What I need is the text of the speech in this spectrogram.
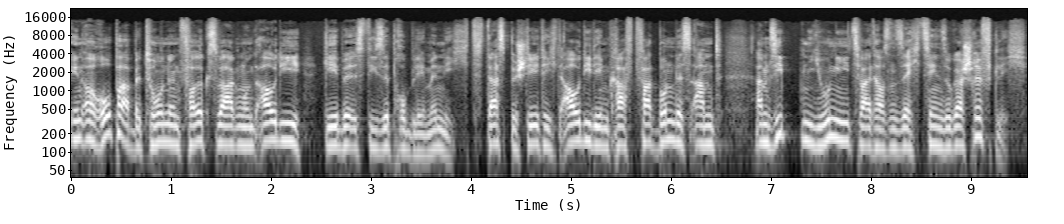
In Europa betonen Volkswagen und Audi, gebe es diese Probleme nicht. Das bestätigt Audi dem Kraftfahrtbundesamt am 7. Juni 2016 sogar schriftlich.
